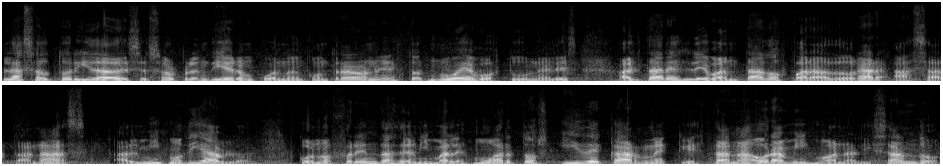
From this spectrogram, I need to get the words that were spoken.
las autoridades se sorprendieron cuando encontraron en estos nuevos túneles altares levantados para adorar a Satanás, al mismo diablo, con ofrendas de animales muertos y de carne que están ahora mismo analizando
